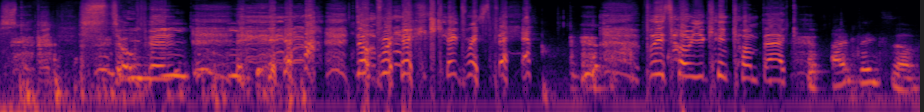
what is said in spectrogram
Stupid. Stupid. Don't bring kick for spam. Please tell me you can come back. I think so.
